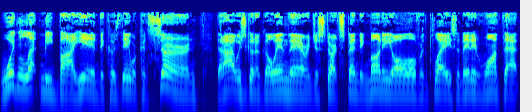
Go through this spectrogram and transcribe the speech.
wouldn't let me buy in because they were concerned that I was going to go in there and just start spending money all over the place and they didn't want that.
